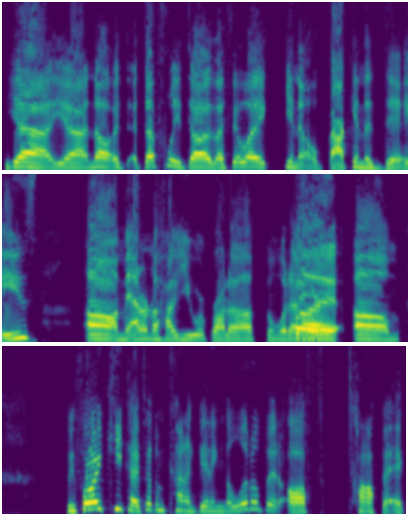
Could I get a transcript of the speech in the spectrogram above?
Yeah, yeah, no, it, it definitely does. I feel like, you know, back in the days, I mean, I don't know how you were brought up and whatever, but um, before I keep, I feel like I'm kind of getting a little bit off topic,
